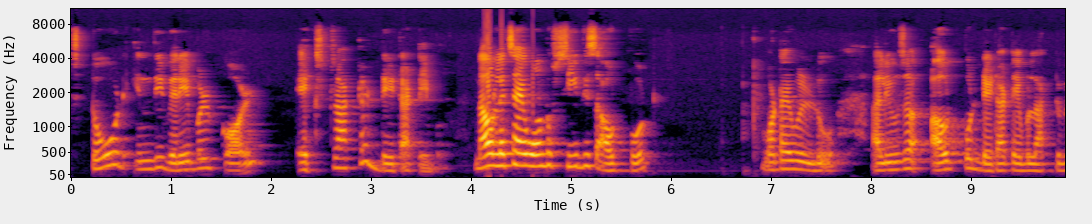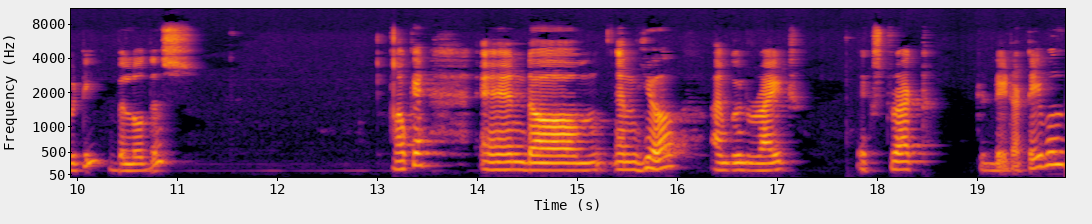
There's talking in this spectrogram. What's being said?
stored in the variable called extracted data table. Now let's say i want to see this output. What i will do i'll use a output data table activity below this. Okay. And um, and here i'm going to write extract data table.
